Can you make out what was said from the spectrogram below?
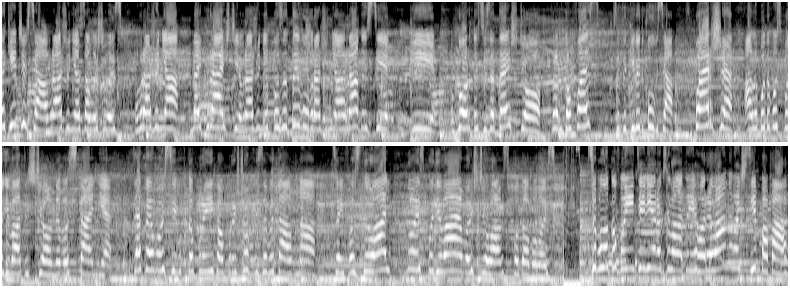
Закінчився, а враження залишились враження найкращі, враження позитиву, враження радості і гордості за те, що Франкофест все-таки відбувся вперше, але будемо сподіватися, що не востаннє. Дякуємо всім, хто приїхав, прийшов і завітав на цей фестиваль. Ну і сподіваємось, що вам сподобалось. Це було Кофеїн ТВ, Роксолана та Ігор Іванович. Всім па-па!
